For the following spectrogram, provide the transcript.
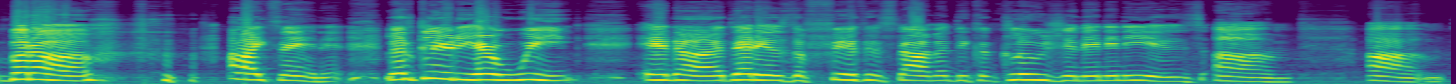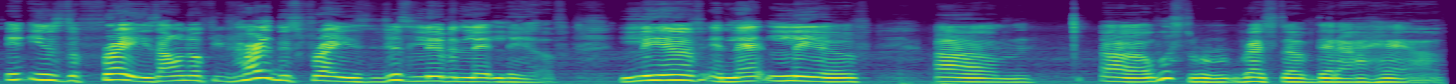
but uh I like saying it. Let's clear the air week. And uh that is the fifth installment, the conclusion, and it is um um it is the phrase. I don't know if you've heard this phrase, just live and let live. Live and let live. Um uh what's the rest of that I have?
